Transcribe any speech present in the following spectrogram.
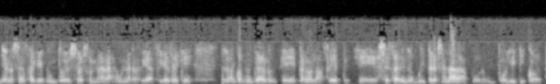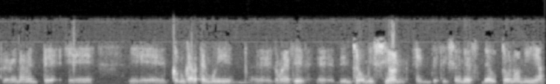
yo no sé hasta qué punto eso es una, una realidad. Fíjese que el Banco Central, eh, perdón, la FED eh, se está viendo muy presionada por un político tremendamente eh, eh con un carácter muy, ¿cómo decir?, de intromisión en decisiones de autonomía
